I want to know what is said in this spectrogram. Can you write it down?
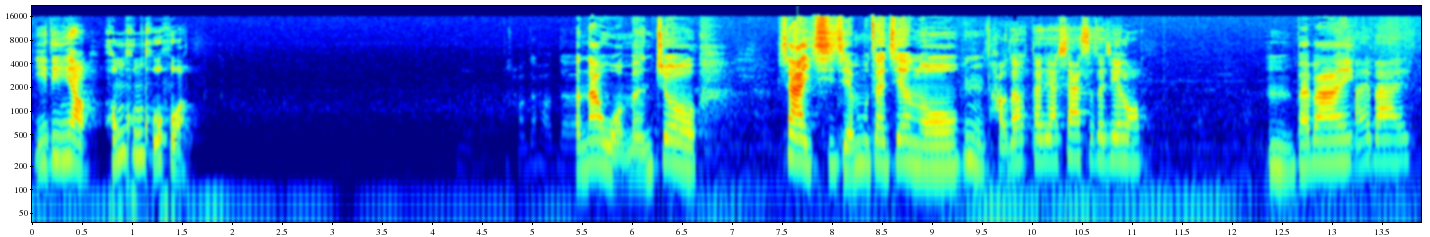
一定要红红火火。好的好的，那我们就下一期节目再见喽。嗯，好的，大家下次再见喽。嗯，拜拜，拜拜。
